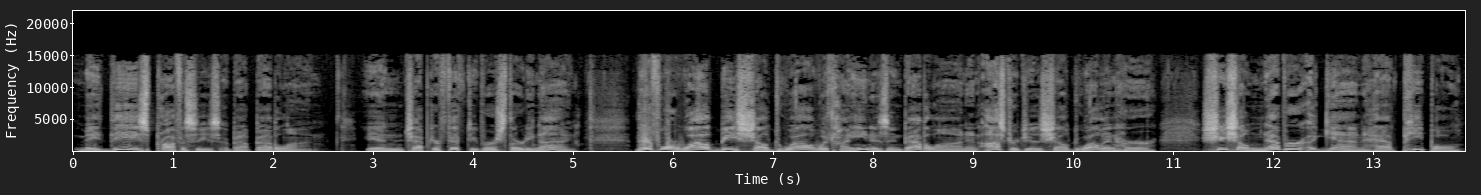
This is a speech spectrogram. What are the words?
made these prophecies about Babylon in chapter 50, verse 39. Therefore, wild beasts shall dwell with hyenas in Babylon, and ostriches shall dwell in her. She shall never again have people,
